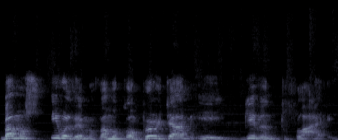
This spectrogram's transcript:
Vamos y volvemos. Vamos con Pearl Jam y Given to Fly.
